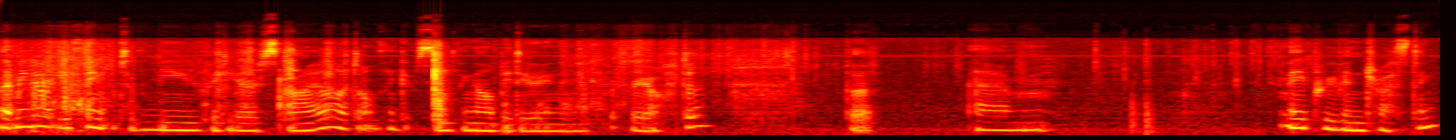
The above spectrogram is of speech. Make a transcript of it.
Let me know what you think to the new video style. I don't think it's something I'll be doing very often, but um, it may prove interesting.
